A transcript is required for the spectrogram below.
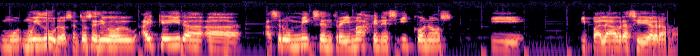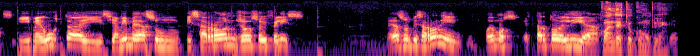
muy, duros. Entonces digo, hay que ir a, hacer un mix entre imágenes, iconos y, palabras y diagramas. Y me gusta, y si a mí me das un pizarrón, yo soy feliz. Me das un pizarrón y podemos estar todo el día. ¿Cuándo es tu cumple? Este,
